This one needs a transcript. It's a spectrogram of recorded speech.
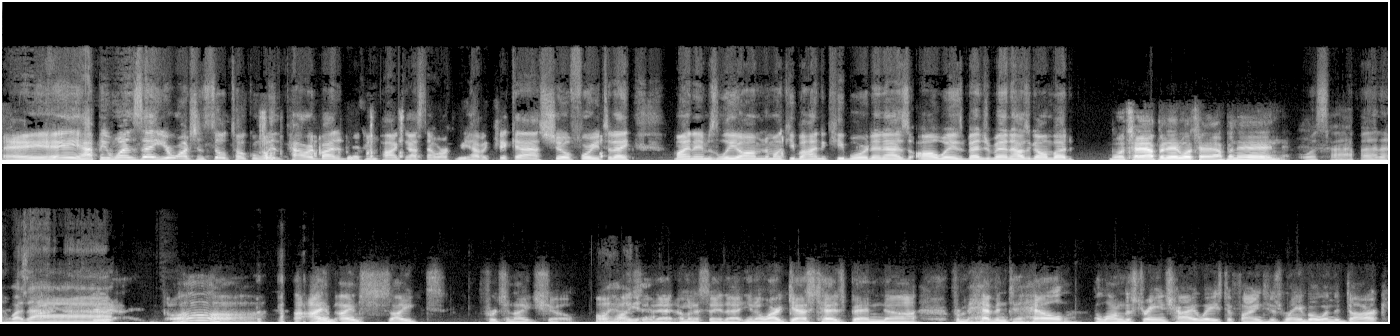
Hey, hey, happy Wednesday. You're watching Still Token with, powered by the Dorkening Podcast Network. We have a kick ass show for you today. My name is Leo. I'm the monkey behind the keyboard. And as always, Benjamin, how's it going, bud? What's happening? What's happening? What's happening? What's up? Dude, oh, I I am I am psyched for tonight's show. Oh, I'm hell gonna yeah. Say that. I'm gonna say that. You know, our guest has been uh, from heaven to hell along the strange highways to find his rainbow in the dark.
